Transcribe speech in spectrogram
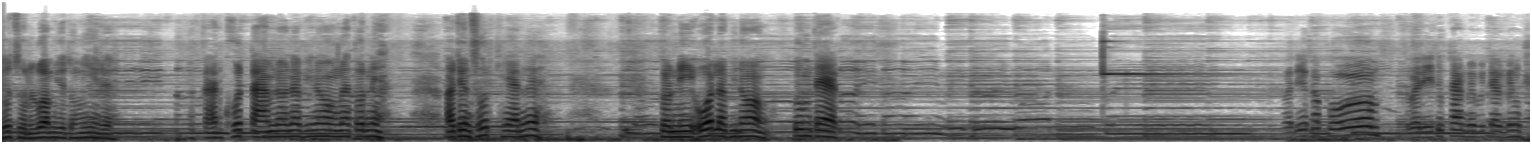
ยุดศูนย์รวมอยู่ตรงนี้เลย การคุดตามแล้วนะพี่น้องนะต้นนี้เอาจนสุดแขนเลยต้นนี้โอ๊ตแล้วพี่น้อง ตุ้มแตกสวัสดีครับผมสวัสดีทุกท่านเป็นประจำเป็นเค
